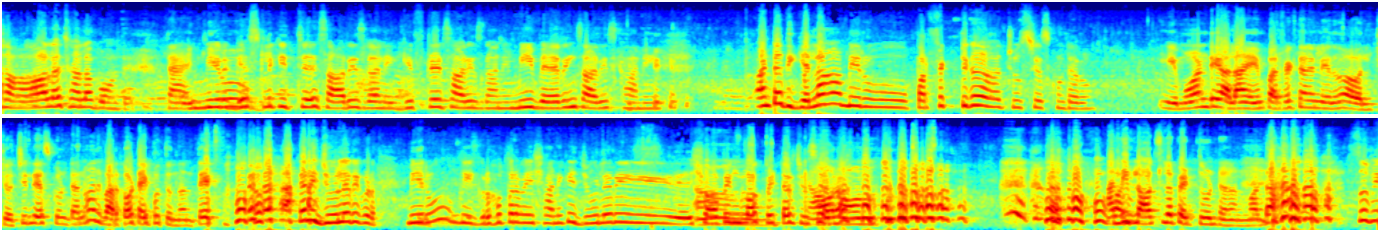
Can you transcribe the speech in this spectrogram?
చాలా చాలా బాగుంటాయి. Thank మీరు గెస్ట్లకి ఇచ్చే సారీస్ కానీ గిఫ్టెడ్ సారీస్ కానీ మీ వేరింగ్ సారీస్ కానీ అంటే అది ఎలా మీరు పర్ఫెక్ట్గా చూస్ చేసుకుంటారు? ఏమో అండి అలా ఏం పర్ఫెక్ట్ అని లేదు. వాళ్ళు వచ్చింది వేసుకుంటాను అది వర్కౌట్ అయిపోతుంది అంతే. కానీ జ్యువెలరీ కూడా. మీరు మీ గృహప్రవేశానికి జ్యువెలరీ షాపింగ్ బ్లాగ్ పెట్టారు చూసారా? అన్ని బ్లాగ్స్లో పెడుతూ ఉంటాను అనమాట సో మీ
